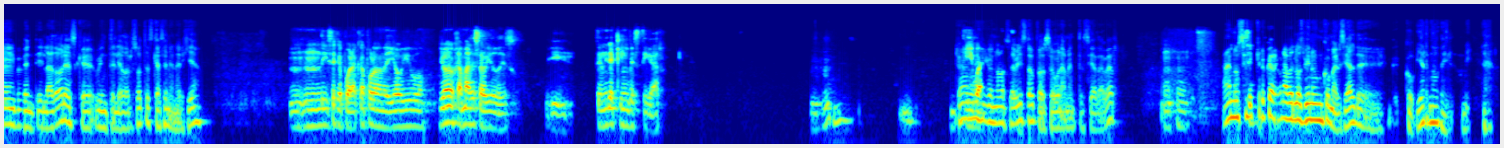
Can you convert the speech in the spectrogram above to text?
hay ventiladores que, ventiladorzotes que hacen energía. Dice que por acá, por donde yo vivo, yo jamás he sabido de eso. Y tendría que investigar. Yo en no los he visto, pero seguramente sí ha de haber. Ah, no, sí, creo que alguna vez los vi en un comercial de gobierno del...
